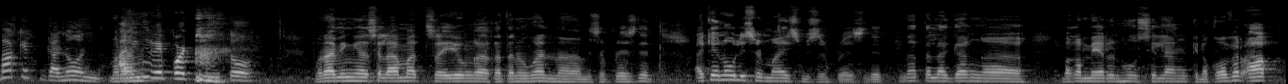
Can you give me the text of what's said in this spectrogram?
Bakit ganun? Marami- Aling report dito? Maraming uh, salamat sa iyong uh, katanungan, uh, Mr. President. I can only surmise, Mr. President, na talagang uh, baka meron ho silang kino-cover up,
